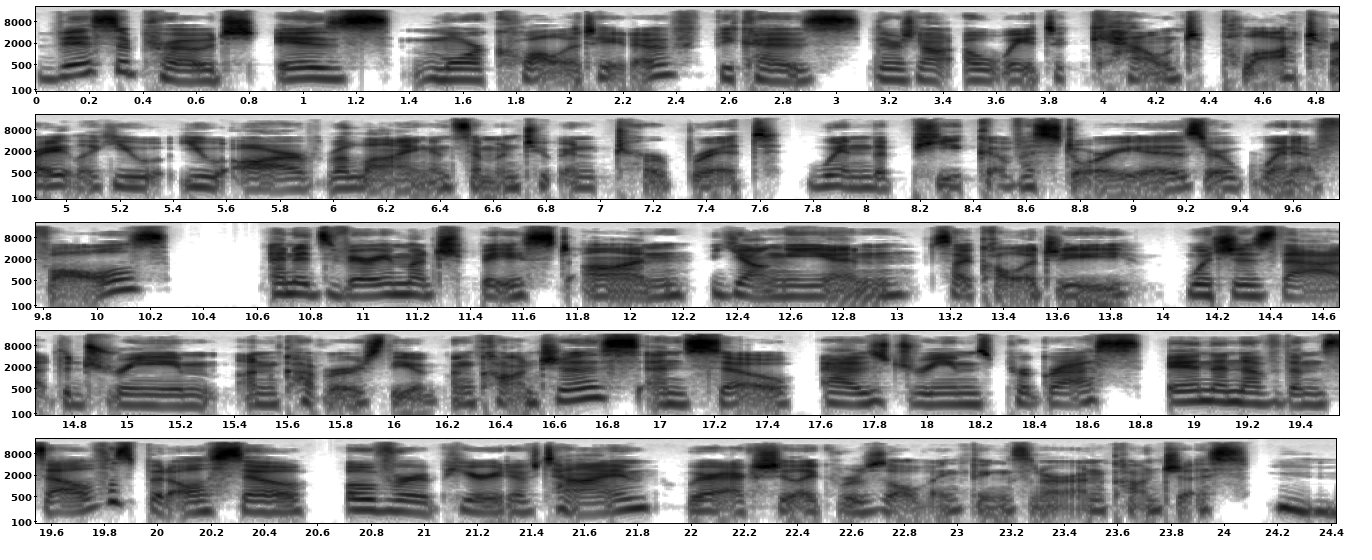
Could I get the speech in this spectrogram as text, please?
This approach is more qualitative because there's not a way to count plot, right? Like you you are relying on someone to interpret when the peak of a story is or when it falls. And it's very much based on Jungian psychology, which is that the dream uncovers the unconscious. And so, as dreams progress in and of themselves, but also over a period of time, we're actually like resolving things in our unconscious. Hmm.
